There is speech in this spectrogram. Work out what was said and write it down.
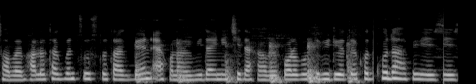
সবাই ভালো থাকবেন, সুস্থ থাকবেন। এখন আমি বিদায় নিচ্ছি, দেখা হবে পরবর্তী ভিডিওতে খুদ- হাফিজ।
